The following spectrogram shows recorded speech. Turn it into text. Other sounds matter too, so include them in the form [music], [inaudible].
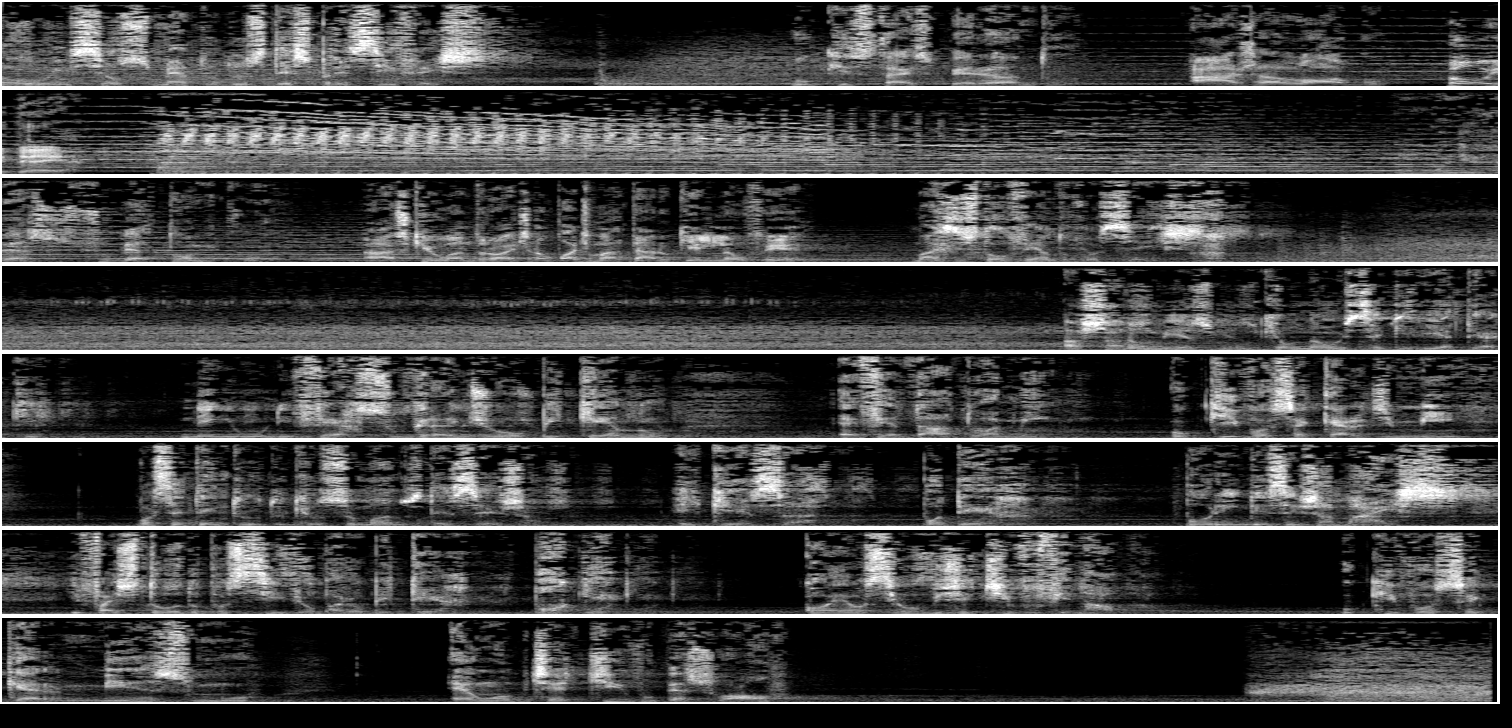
Zoem seus métodos desprezíveis. O que está esperando? Haja logo. Boa ideia. Um universo subatômico. Acho que o androide não pode matar o que ele não vê. Mas estou vendo vocês. [gasps] Acharam mesmo que eu não os seguiria até aqui? Nenhum universo, grande ou pequeno, é vedado a mim. O que você quer de mim? Você tem tudo que os humanos desejam: riqueza, poder. Porém, deseja mais e faz todo o possível para obter. Por quê? Qual é o seu objetivo final? O que você quer mesmo é um objetivo pessoal?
